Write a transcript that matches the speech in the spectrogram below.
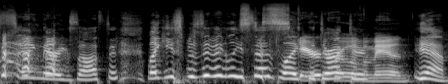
just sitting there exhausted. Like he specifically says, like the director, of a man. yeah.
